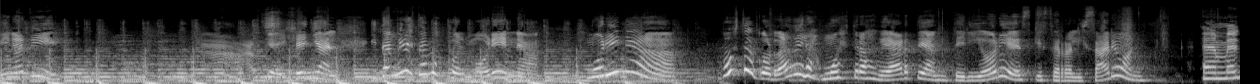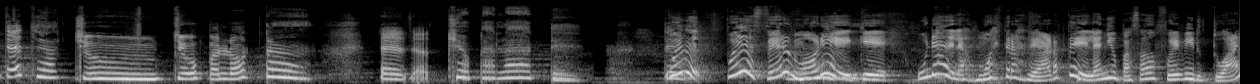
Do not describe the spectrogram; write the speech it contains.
¿Y Nati? Ah, ok, genial. Y también estamos con Morena. Morena, ¿vos te acordás de las muestras de arte anteriores que se realizaron? Chupalota, chocolate. ¿Puede, puede ser, More, que una de las muestras de arte el año pasado fue virtual?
